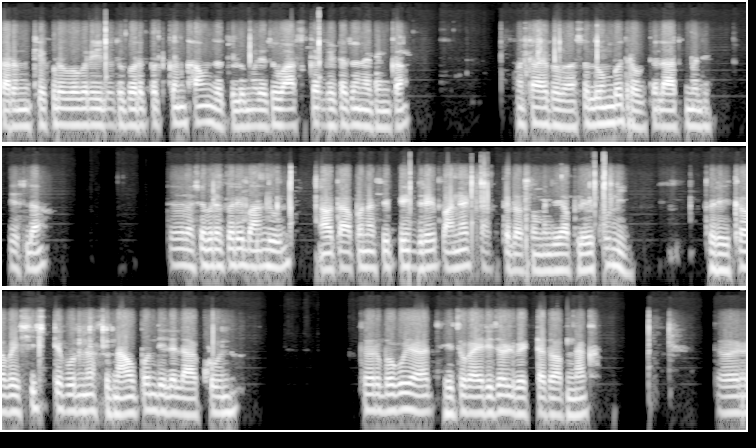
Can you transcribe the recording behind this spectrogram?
कारण खेकडं वगैरे येलो तर परत पटकन खाऊन जातो मग त्याचा वास काय भेटायचो नाही त्यांना. आता आहे बघा असं लोंबत राहू त्याला आतमध्ये दिसला. तर अशा प्रकारे बांधून आता आपण असे पिंजरे पाण्यात टाकतील असं म्हणजे आपले खुनी तर एका वैशिष्ट्यपूर्ण असं नाव पण दिलेलं आखून. खून तर बघूयात ह्याचा काय रिझल्ट भेटतात आपणाक. तर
